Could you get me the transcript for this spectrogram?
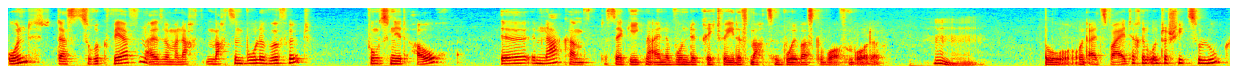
Und das Zurückwerfen, also wenn man Nach Machtsymbole würfelt, funktioniert auch äh, im Nahkampf, dass der Gegner eine Wunde kriegt für jedes Machtsymbol, was geworfen wurde. Hm. So, und als weiteren Unterschied zu Luke,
